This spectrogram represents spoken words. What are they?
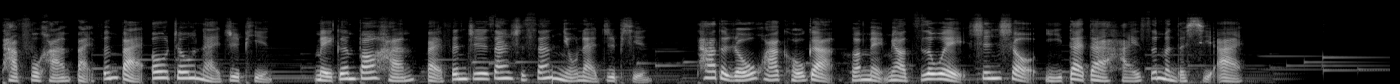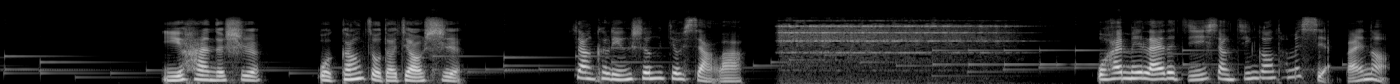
它富含百分百欧洲奶制品，每根包含百分之三十三牛奶制品。它的柔滑口感和美妙滋味深受一代代孩子们的喜爱。遗憾的是。我刚走到教室，上课铃声就响了。我还没来得及向金刚他们显摆呢。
